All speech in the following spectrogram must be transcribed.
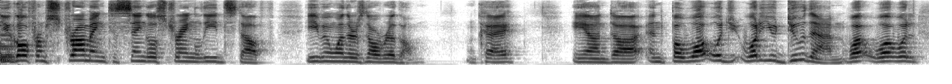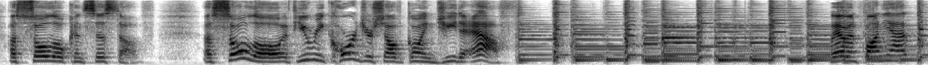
you go from strumming to single string lead stuff, even when there's no rhythm. Okay? And uh, and but what would you what do you do then? What what would a solo consist of? A solo, if you record yourself going G to F, we having fun yet?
